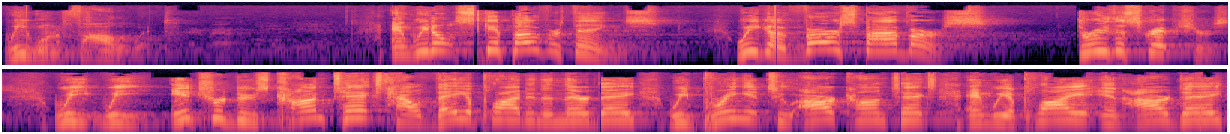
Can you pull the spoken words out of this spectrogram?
we want to follow it. And we don't skip over things. We go verse by verse through the scriptures. We, we introduce context, how they applied it in their day. We bring it to our context and we apply it in our day.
